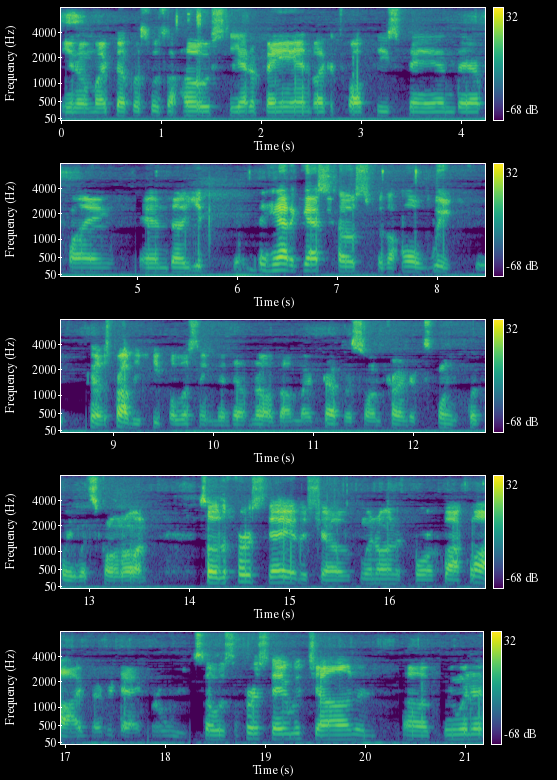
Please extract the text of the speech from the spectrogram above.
You know, Mike Douglas was a host. He had a band, like a 12-piece band, there playing, and uh, you, he had a guest host for the whole week. You know, there's probably people listening that don't know about my preface, so I'm trying to explain quickly what's going on. So the first day of the show went on at four o'clock live every day for a week. So it was the first day with John, and uh, we went. In,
